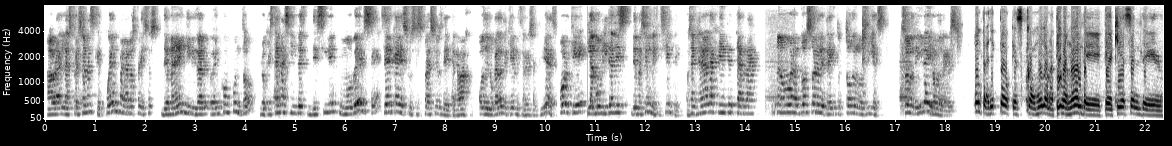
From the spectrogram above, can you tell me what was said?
Ahora, las personas que pueden pagar los precios de manera individual o en conjunto, lo que están haciendo es deciden moverse cerca de sus espacios de trabajo o del lugar donde quieren desarrollar sus actividades, porque la movilidad es demasiado ineficiente. O sea, en general la gente tarda una hora, dos horas de trayecto todos los días, solo de ida y luego de regreso. Un trayecto que es como muy llamativo, ¿no? El de que aquí es el de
